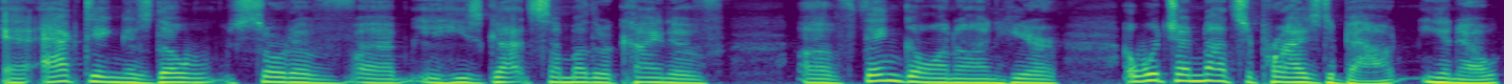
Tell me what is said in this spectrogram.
acting as though sort of uh, he's got some other kind of of thing going on here, uh, which I'm not surprised about. You know,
